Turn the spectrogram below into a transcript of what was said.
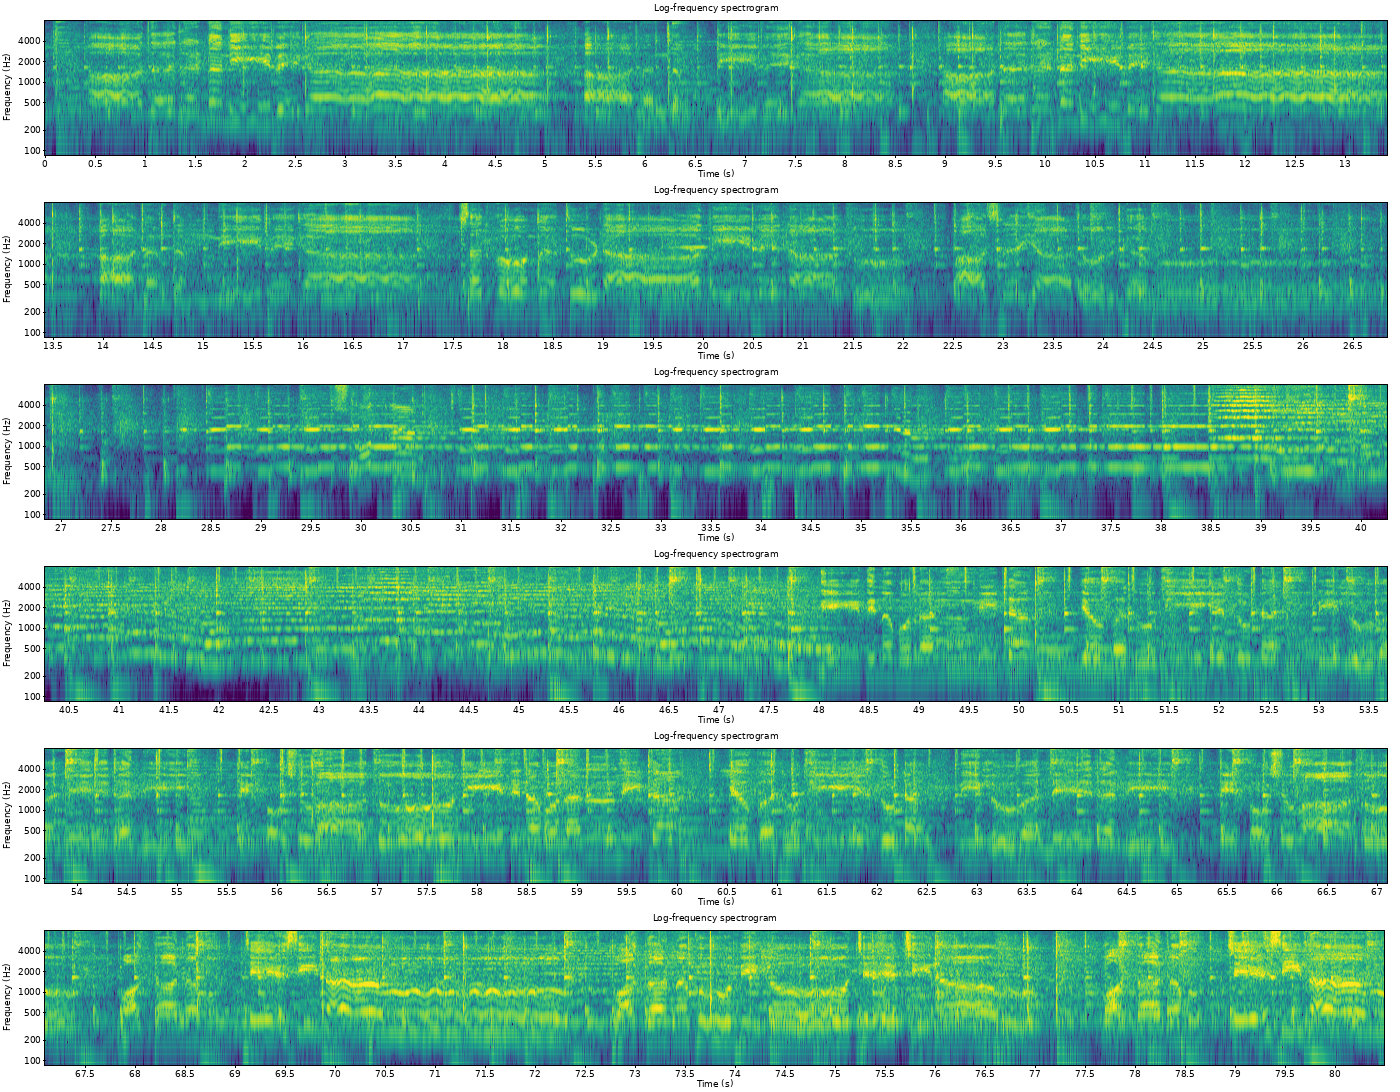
ఆదరణ నీవేగా. ఆనందం నీవేగా. ఆదరణ నీవేగా. ఆనందం నీవేగా. సర్వోన్నతుడా నీవే నాకు ఆశ్రయ దుర్గము. నిలువలేరని యెహోషువతో వాగ్దానము చేసినావు. వాగ్దాన భూమిలో చేర్చినావు. వాగ్దానము చేసినావు.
